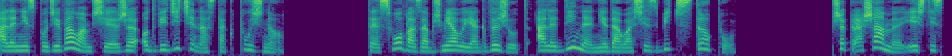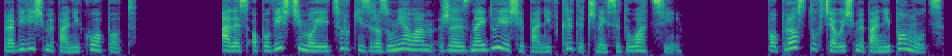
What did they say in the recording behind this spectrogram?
Ale nie spodziewałam się, że odwiedzicie nas tak późno. Te słowa zabrzmiały jak wyrzut, ale Dinę nie dała się zbić z tropu. Przepraszamy, jeśli sprawiliśmy pani kłopot. Ale z opowieści mojej córki zrozumiałam, że znajduje się pani w krytycznej sytuacji. Po prostu chciałyśmy pani pomóc,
